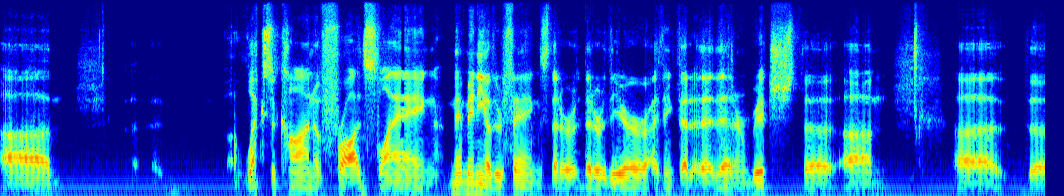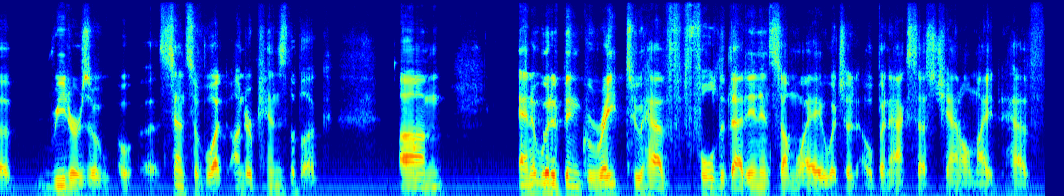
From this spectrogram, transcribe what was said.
uh, lexicon of fraud slang, many other things that are that are there. I think that uh, that enrich the um, uh, the reader's uh, sense of what underpins the book. Um, and it would have been great to have folded that in in some way, which an open access channel might have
